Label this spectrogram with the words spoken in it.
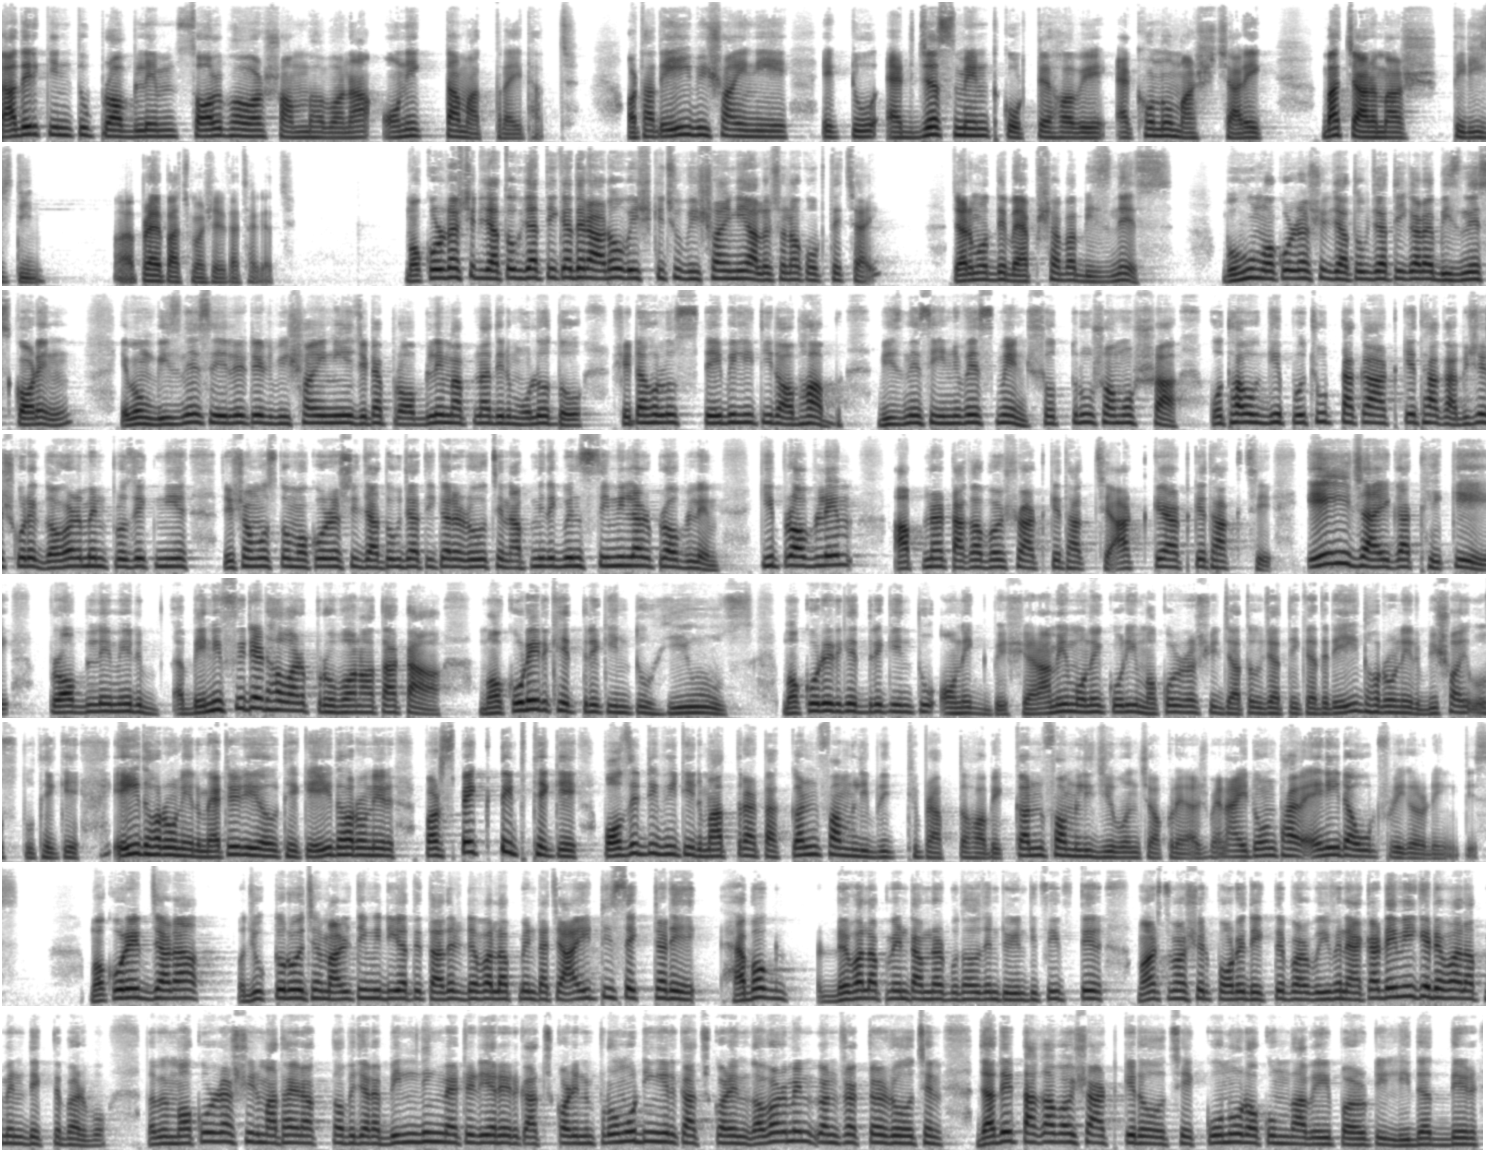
তাদের কিন্তু প্রবলেম সলভ হওয়ার সম্ভাবনা অনেকটা মাত্রায় থাকছে। অর্থাৎ এই বিষয় নিয়ে একটু অ্যাডজাস্টমেন্ট করতে হবে এখনও মাস চারেক বা চার মাস তিরিশ দিন প্রায় পাঁচ মাসের কাছাকাছি। মকর রাশির জাতক জাতিকাদের আরও বেশ কিছু বিষয় নিয়ে আলোচনা করতে চাই, যার মধ্যে ব্যবসা বা বিজনেস বহু মকর রাশির জাতক জাতিকারা বিজনেস করেন এবং বিজনেস রিলেটেড বিষয় নিয়ে যেটা প্রবলেম আপনাদের মূলত, সেটা হলো স্টেবিলিটির অভাব বিজনেস ইনভেস্টমেন্ট শত্রু সমস্যা, কোথাও গিয়ে প্রচুর টাকা আটকে থাকা, বিশেষ করে গভর্নমেন্ট প্রজেক্ট নিয়ে যে সমস্ত মকর রাশির জাতক জাতিকারা রয়েছেন, আপনি দেখবেন সিমিলার প্রবলেম কি প্রবলেম আপনার টাকা পয়সা আটকে থাকছে, আটকে আটকে থাকছে। এই জায়গা থেকে প্রবলেমের বেনিফিটেড হওয়ার প্রবণতাটা মকরের ক্ষেত্রে কিন্তু হিউজ মকরের ক্ষেত্রে কিন্তু অনেক বেশি। আর আমি মনে করি মকর রাশির জাতক জাতিকাদের এই ধরনের বিষয়বস্তু থেকে, এই ধরনের ম্যাটেরিয়াল থেকে, এই ধরনের পার্সপেক্টিভ থেকে পজিটিভিটির মাত্রাটা কনফার্মলি বৃদ্ধিপ্রাপ্ত হবে কনফার্মলি জীবনচক্রে আসবেন I don't have any doubt regarding this মকরের যারা যুক্ত রয়েছে মাল্টিমিডিয়াতে তাদের ডেভেলপমেন্ট আছে। আইটি সেক্টরে হ্যাবক ডেভেলপমেন্ট আমরা টু থাউজেন্ড টোয়েন্টি ফিফথের মার্চ মাসের পরে দেখতে পারব ইভেন একাডেমিকে ডেভেলপমেন্ট দেখতে পারব। তবে মকর রাশির মাথায় রাখতে হবে যারা বিল্ডিং ম্যাটেরিয়ালের কাজ করেন প্রমোটিংয়ের কাজ করেন গভর্নমেন্ট কন্ট্রাক্টর রয়েছেন, যাদের টাকা পয়সা আটকে রয়েছে, কোনো রকমভাবে এই পার্টি লিডারদের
